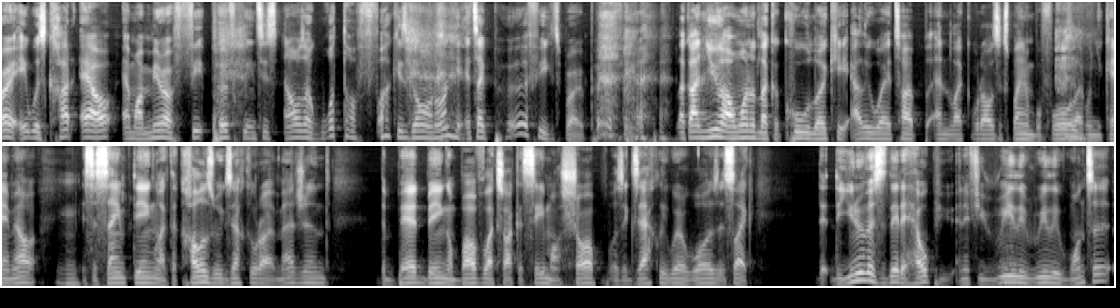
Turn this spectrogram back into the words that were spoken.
Bro, it was cut out and my mirror fit perfectly into this. And I was like, what the fuck is going on here? It's like perfect, bro. Perfect. like I knew I wanted like a cool low key alleyway type and like what I was explaining before, like when you came out, Mm. it's the same thing. Like the colors were exactly what I imagined. The bed being above, like so I could see my shop was exactly where it was. It's like the, the universe is there to help you. And if you really, really want it,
